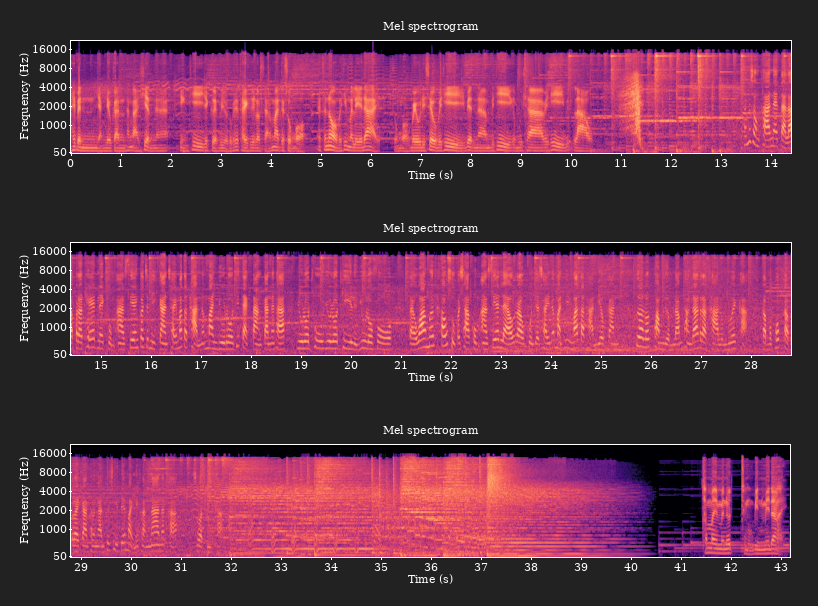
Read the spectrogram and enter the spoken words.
ให้เป็นอย่างเดียวกันทั้งอาเซียนนะฮะสิ่งที่จะเกิดประโยชน์กับประเทศไทยคือเราสามารถจะส่งออกเอทานอลไปที่มาเลได้ ส่งออกไบโอดีเซล ไปที่เวียดนามไปที่กัมพูชาไปที่ลาว ผู้ชมคะในแต่ละประเทศในกลุ่มอาเซียนก็จะมีการใช้มาตรฐานน้ำมันยูโรที่แตกต่างกันนะคะยูโร2ยูโรทีหรือยูโร4แต่ว่าเมื่อเข้าสู่ประชาคมอาเซียนแล้ว เราควรจะใช้น้ำมันที่มีมาตรฐานเดียวกัน เพื่อลดความเหลื่อมล้ำทางด้านราคาลงด้วยค่ะ กลับมาพบกับรายการพลังงานเพื่อชีวิตได้ใหม่ในครั้งหน้านะคะ สวัสดีค่ะทำไมมนุษย์ถึงบินไม่ได้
